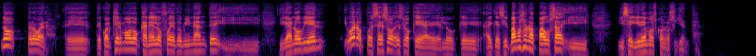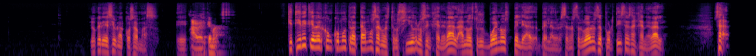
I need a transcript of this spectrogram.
No, pero bueno, eh, de cualquier modo, Canelo fue dominante y, ganó bien. Y bueno, pues eso es lo que, eh, lo que hay que decir. Vamos a una pausa y, seguiremos con lo siguiente. Yo quería decir una cosa más. Eh, a ver, ¿qué más? Que tiene que ver con cómo tratamos a nuestros ídolos en general, a nuestros buenos peleadores, a nuestros buenos deportistas en general. O sea,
